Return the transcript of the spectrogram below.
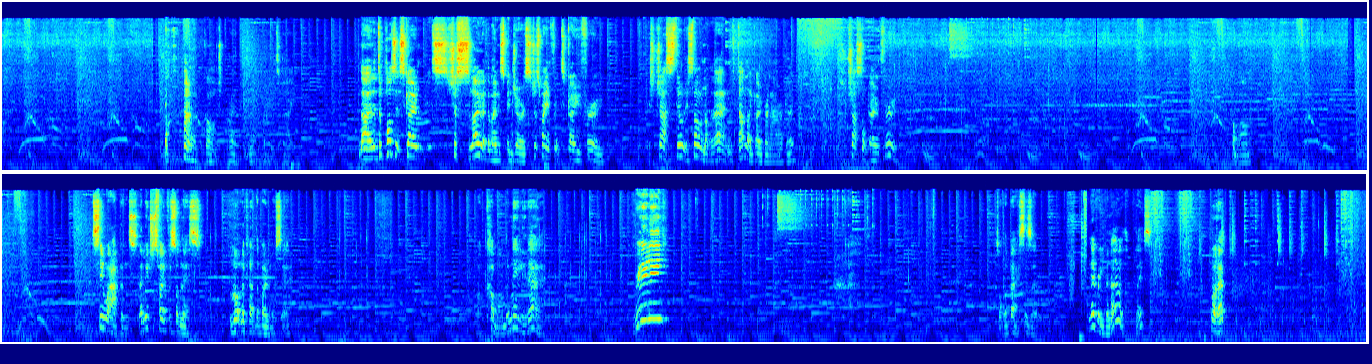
God, I am not great today. No, the deposit's going. It's just slow at the moment, Spinjurus. Just waiting for it to go through. It's just still. It's still not there. It was done like over an hour ago. It's just not going through. Come See what happens. Let me just focus on this. I'm not looking at the bonus here. Oh, come on, we're nearly there. Really? It's not the best, is it? Never even of that place. Come then.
